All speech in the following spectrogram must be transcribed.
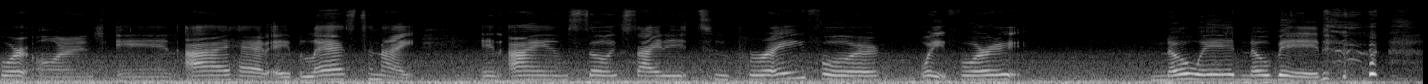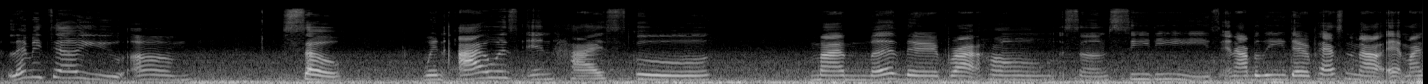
Port Orange. And I had a blast tonight. And I am so excited to pray for, wait for it, no wed, no bed. Let me tell you, um, so when I was in high school, my mother brought home some CDs, and I believe they were passing them out at my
